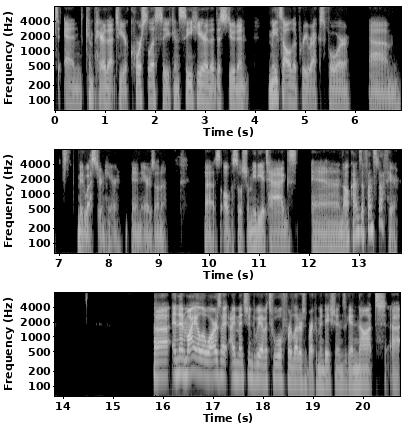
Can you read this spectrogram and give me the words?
to, and compare that to your course list. So you can see here that this student meets all the prereqs for um, Midwestern here in Arizona. Uh, so all the social media tags and all kinds of fun stuff here. Uh, and then my LORs, I, I, mentioned we have a tool for letters of recommendations. Again, not uh,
